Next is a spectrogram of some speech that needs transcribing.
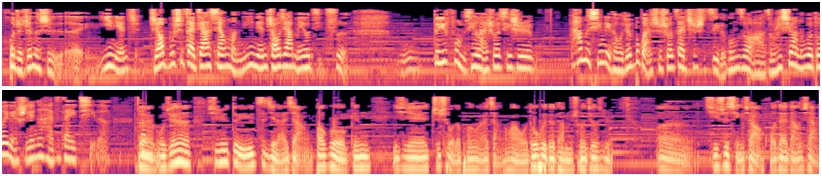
或者真的是一年只只要不是在家乡嘛，你一年着家没有几次，嗯，对于父母亲来说，其实他们心里头，我觉得不管是说在支持自己的工作啊，总是希望能够多一点时间跟孩子在一起的。对，我觉得其实对于自己来讲，包括我跟一些支持我的朋友来讲的话，我都会对他们说，就是，呃，及时行孝，活在当下。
